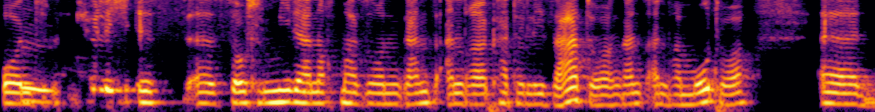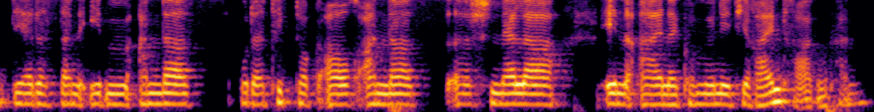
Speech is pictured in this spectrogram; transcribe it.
Und mhm. natürlich ist äh, Social Media nochmal so ein ganz anderer Katalysator, ein ganz anderer Motor, äh, der das dann eben anders oder TikTok auch anders äh, schneller in eine Community reintragen kann.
